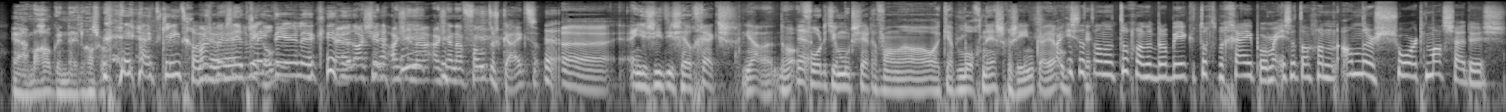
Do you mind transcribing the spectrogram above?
Ja, mag ook in het Nederlands worden. ja, het klinkt gewoon Maar zo. het klinkt eerlijk. Ja, als, je, als, je naar, als je naar foto's kijkt eh, en je ziet iets heel geks. Ja, dan- Ja. Voordat je moet zeggen van oh, ik heb Loch Ness gezien. Kan je Maar ook is dat dan een, toch, want dan probeer ik het toch te begrijpen hoor. Maar is dat dan gewoon een ander soort massa dus?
